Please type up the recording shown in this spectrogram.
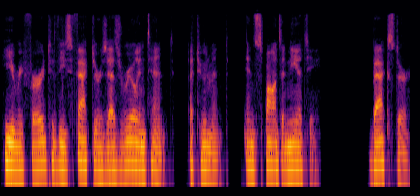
He referred to these factors as real intent, attunement, and spontaneity. Backster,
